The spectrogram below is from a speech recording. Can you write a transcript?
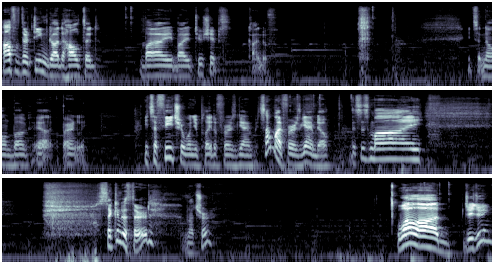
Half of their team got halted by by two ships, kind of. it's a known bug, yeah, apparently. It's a feature when you play the first game. It's not my first game though. This is my second or third. I'm not sure. Well, uh, GG.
